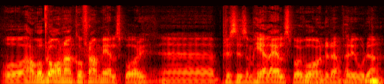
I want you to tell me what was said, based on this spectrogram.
Och han var bra när han kom fram i Elfsborg. Eh, precis som hela Elfsborg var under den perioden.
